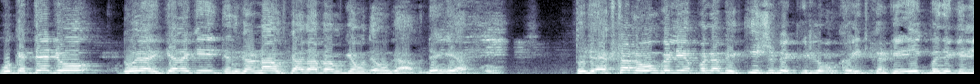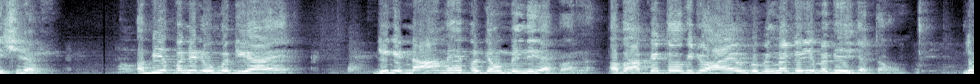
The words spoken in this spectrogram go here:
वो कहते हैं जो 2011 की जनगणना उसके आधार पर हम गेहूँ देंगे आप देंगे आपको। तो जो एक्स्ट्रा लोगों के लिए अपन अब इक्कीस रुपए किलो खरीद करके एक महीने के लिए सिर्फ़ अभी अपन ने लोगों को दिया है जिनके नाम है पर गेहूँ मिल नहीं रहा पा रहा। अब आप कहते हो कि जो आए उनको मिलना चाहिए मैं भी यही कहता हूँ। जो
